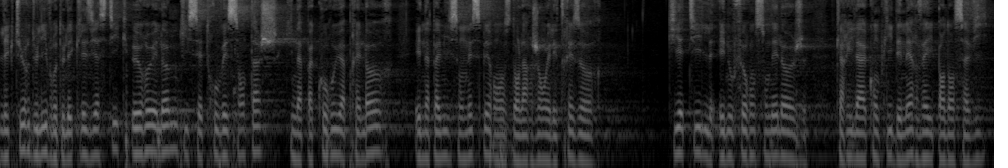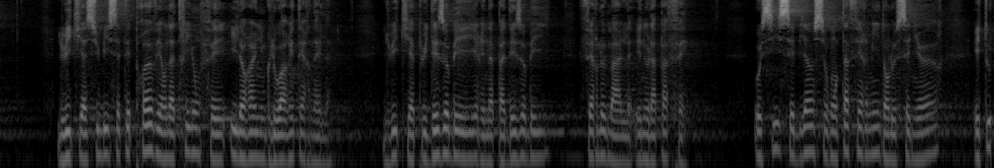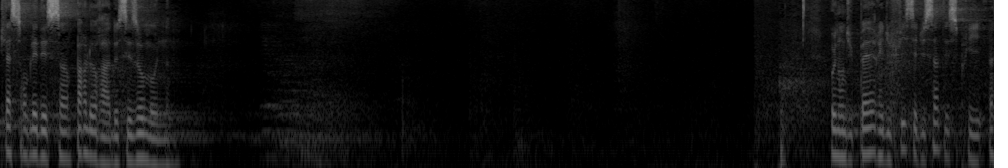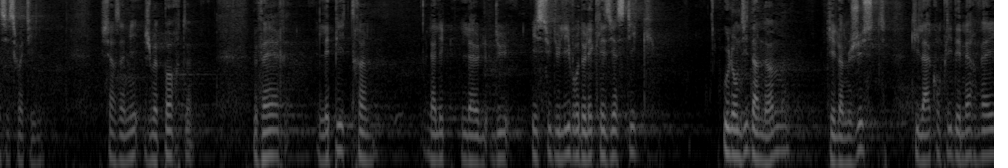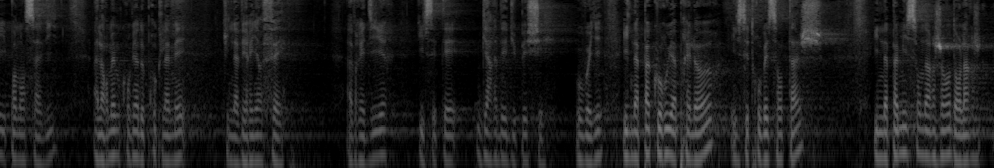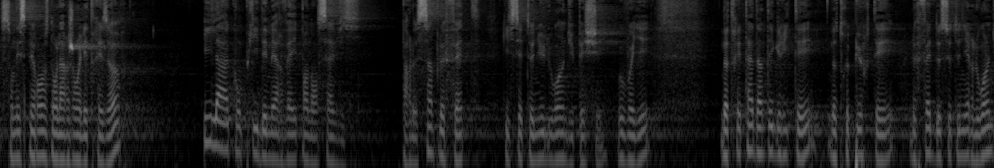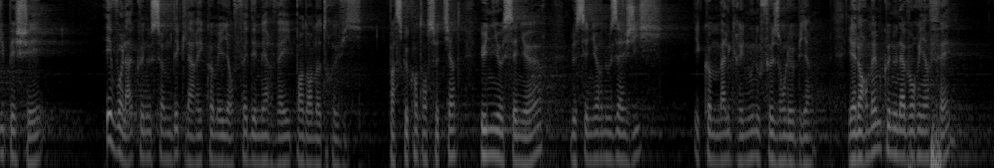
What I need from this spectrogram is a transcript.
Lecture du livre de l'Ecclésiastique. Heureux est l'homme qui s'est trouvé sans tâche, qui n'a pas couru après l'or et n'a pas mis son espérance dans l'argent et les trésors. Qui est-il et nous ferons son éloge, car il a accompli des merveilles pendant sa vie. Lui qui a subi cette épreuve et en a triomphé, il aura une gloire éternelle. Lui qui a pu désobéir et n'a pas désobéi, faire le mal et ne l'a pas fait. Aussi ses biens seront affermis dans le Seigneur, et toute l'assemblée des saints parlera de ses aumônes. Au nom du Père et du Fils et du Saint-Esprit, ainsi soit-il. Chers amis, je me porte vers l'épître issu du livre de l'Ecclésiastique, où l'on dit d'un homme, qui est l'homme juste, qu'il a accompli des merveilles pendant sa vie, alors même qu'on vient de proclamer qu'il n'avait rien fait. À vrai dire, qu'il s'était gardé du péché. Vous voyez, il n'a pas couru après l'or, il s'est trouvé sans tâche, il n'a pas mis son argent dans son espérance dans l'argent et les trésors. Il a accompli des merveilles pendant sa vie, par le simple fait qu'il s'est tenu loin du péché. Vous voyez, notre état d'intégrité, notre pureté, le fait de se tenir loin du péché, et voilà que nous sommes déclarés comme ayant fait des merveilles pendant notre vie. Parce que quand on se tient unis au Seigneur, le Seigneur nous agit, et comme malgré nous, nous faisons le bien. Et alors même que nous n'avons rien fait,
